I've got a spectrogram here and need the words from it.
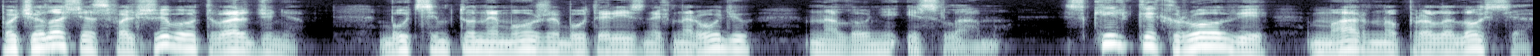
почалася з фальшивого твердження, буцімто не може бути різних народів на лоні ісламу. Скільки крові марно пролилося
